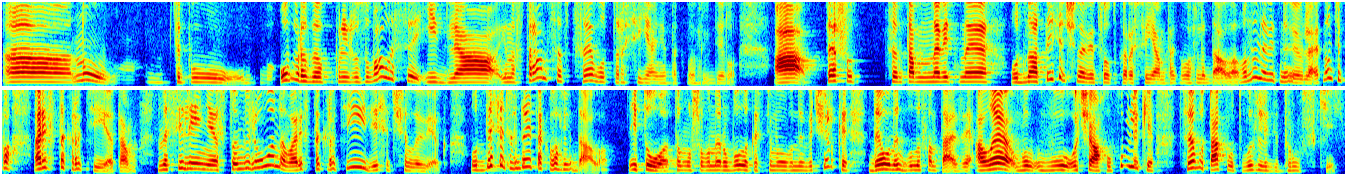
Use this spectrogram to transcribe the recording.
а, ну, типу, образи популяризувалися, і для іностранців це от росіяни так виглядали. А те, що це там навіть не одна тисячна відсотка росіян так виглядала, вони навіть не уявляють. Ну, типу, аристократія, там, населення 100 мільйонів, аристократії 10 чоловік. От 10 людей так виглядало. І то, тому що вони робили костюмовані вечірки, де у них були фантазії. Але в, в очах у публіки це отак от виглядить русський.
